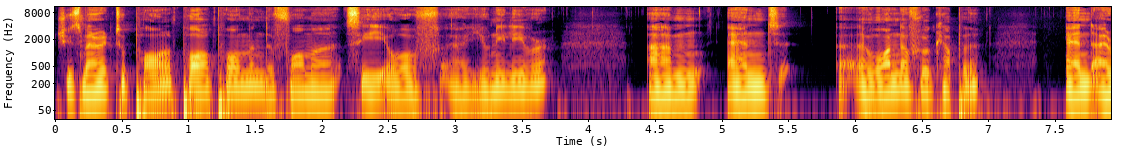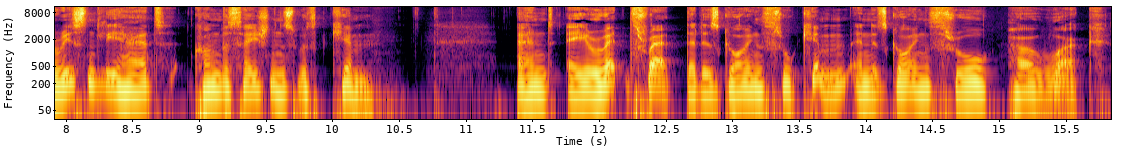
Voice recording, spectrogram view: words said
She's married to Paul, Paul Polman, the former CEO of uh, Unilever, um, and a, a wonderful couple. And I recently had conversations with Kim. And a red thread that is going through Kim and is going through her work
